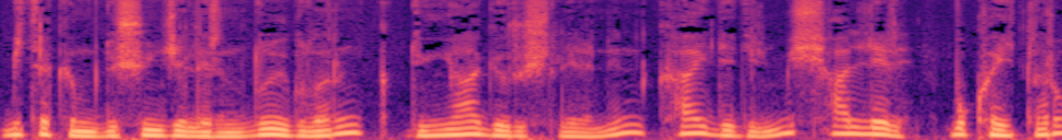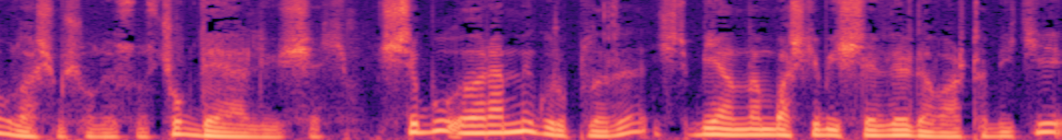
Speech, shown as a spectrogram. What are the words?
bir takım düşüncelerin, duyguların, dünya görüşlerinin kaydedilmiş halleri. Bu kayıtlara ulaşmış oluyorsunuz. Çok değerli bir şey. İşte bu öğrenme grupları, işte bir yandan başka bir işlevleri de var tabii ki.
